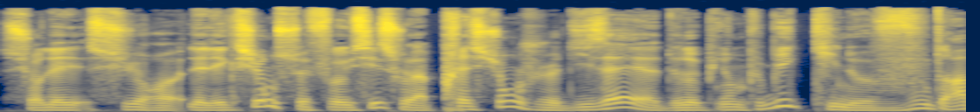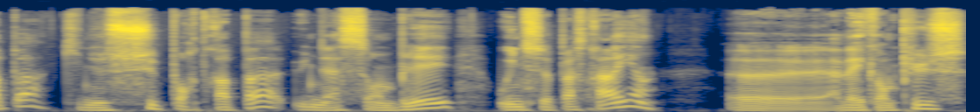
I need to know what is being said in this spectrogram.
sur les sur l'élection se fait aussi sous la pression, je le disais, de l'opinion publique qui ne voudra pas, qui ne supportera pas une assemblée où il ne se passera rien, euh, avec en plus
